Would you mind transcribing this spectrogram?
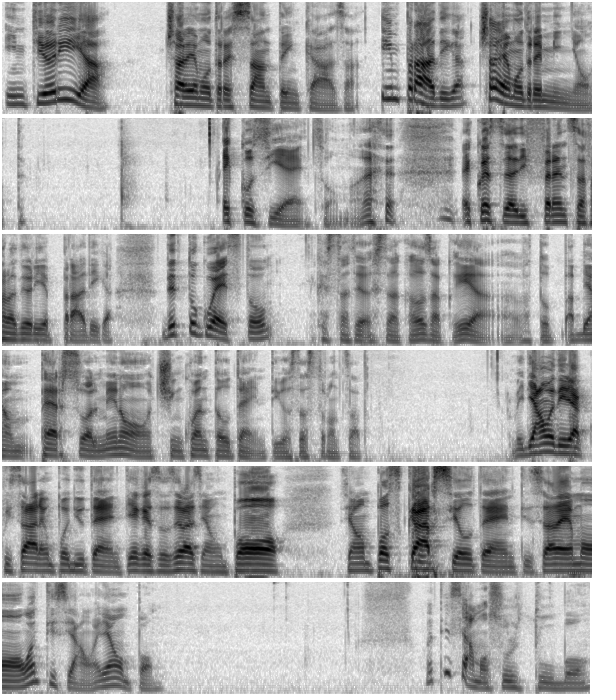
In teoria c'avevamo tre sante in casa, in pratica c'avevamo tre mignotte. E così è, insomma. Eh? e questa è la differenza fra teoria e pratica. Detto questo, questa, questa cosa qui ha fatto, abbiamo perso almeno 50 utenti, questa stronzata. Vediamo di riacquistare un po' di utenti, eh, che stasera siamo un po', siamo un po' scarsi a utenti. Saremo... Quanti siamo? Vediamo un po'. Quanti siamo sul tubo?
